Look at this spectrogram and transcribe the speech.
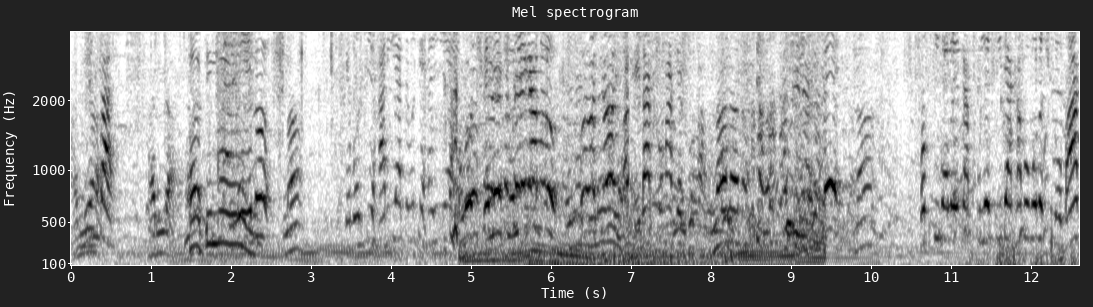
হারিয়া তিনবার। হারিয়া। হ্যাঁ না। কে বলছি হারিয়া কে বলছি হারিয়া। বলো ছেলে চলে গেল? এবার তোমাকে না না না। না। সত্যি বলো এটা খুলে কি দেখাবো বলেছিল বাঘ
